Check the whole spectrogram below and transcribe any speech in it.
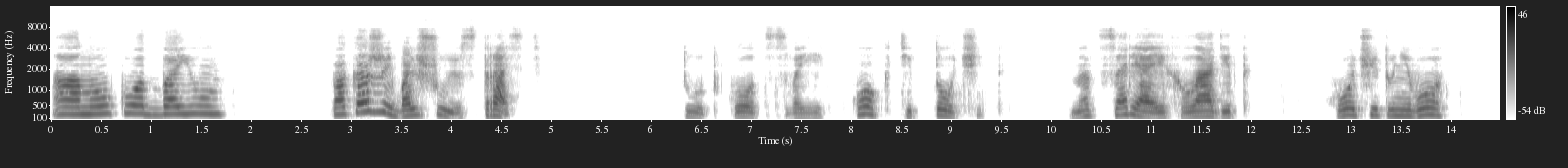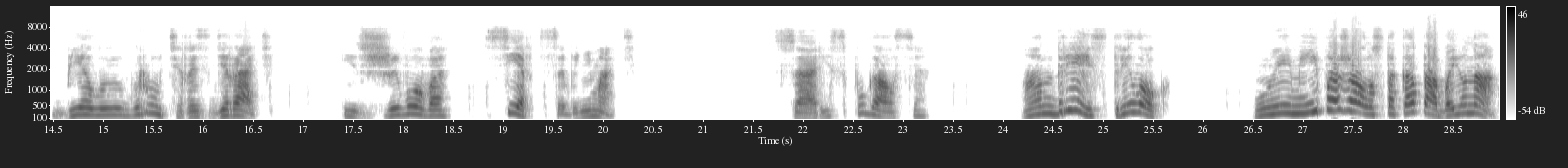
«А ну, кот-баюн, покажи большую страсть». Тут кот свои когти точит, на царя их ладит, хочет у него белую грудь раздирать, из живого сердца вынимать. Царь испугался Андрей, стрелок, уйми, пожалуйста, кота-баюна.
